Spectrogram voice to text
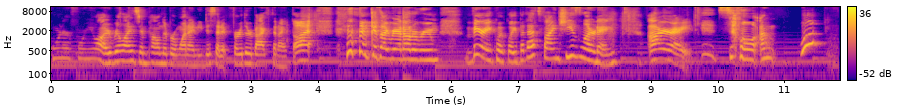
corner for you all. I realized in pile number one I need to set it further back than I thought because I ran out of room very quickly, but that's fine. She's learning. All right, so I'm... Whoop!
